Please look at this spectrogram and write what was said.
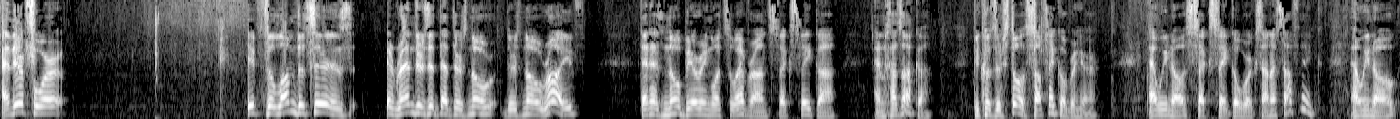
And therefore, if the lumdus is, it renders it that there's no, there's no rive, that has no bearing whatsoever on Svek and Chazaka. Because there's still a suffix over here. And we know Svek works on a suffix. And we know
